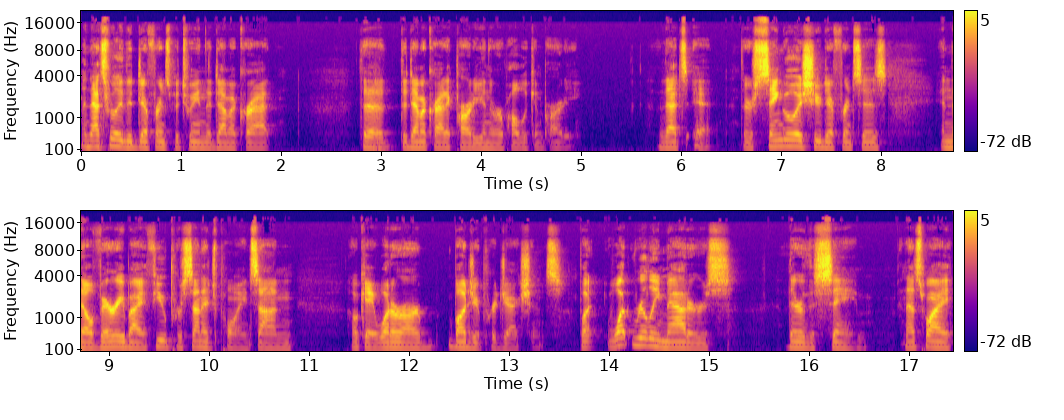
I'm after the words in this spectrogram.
And that's really the difference between the Democrat the the Democratic Party and the Republican Party. That's it. There's single issue differences and they'll vary by a few percentage points on okay, what are our budget projections? But what really matters they're the same. And that's why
